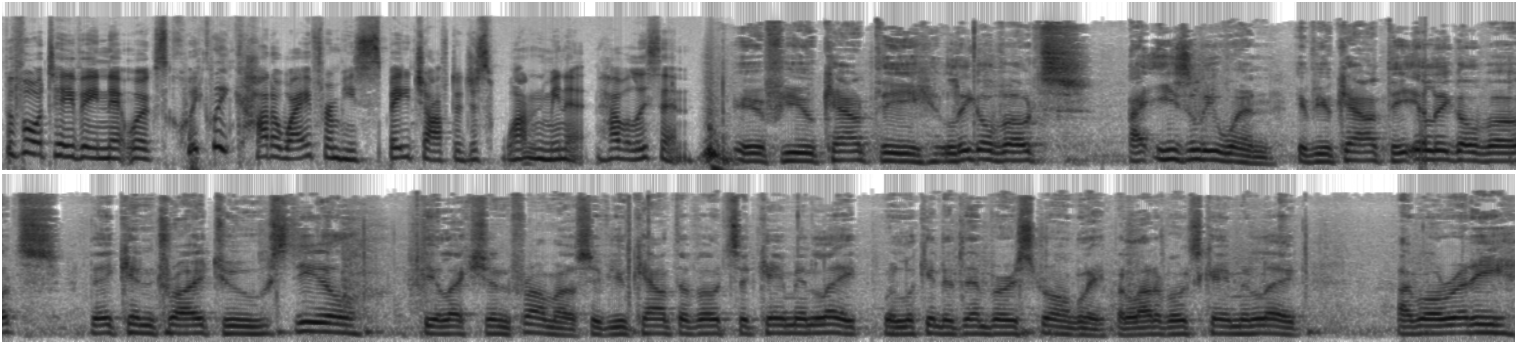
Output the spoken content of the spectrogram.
before TV networks quickly cut away from his speech after just one minute. Have a listen. If you count the legal votes, I easily win. If you count the illegal votes, they can try to steal the election from us. If you count the votes that came in late, we're looking at them very strongly. But a lot of votes came in late. I've already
